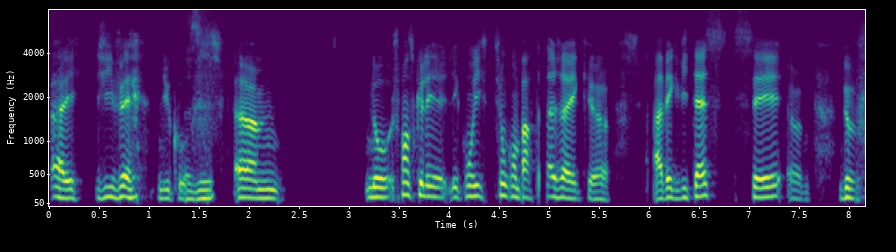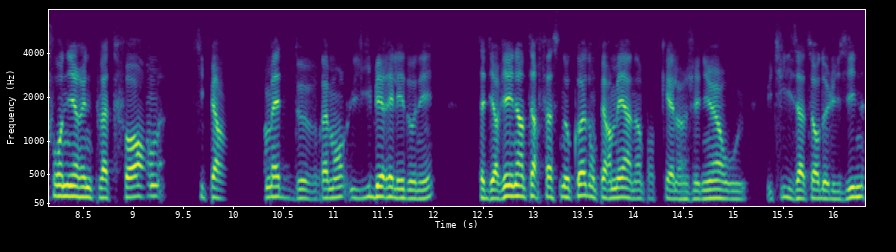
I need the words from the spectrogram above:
Allez, j'y vais, du coup. Euh, nos, je pense que les, les convictions qu'on partage avec, euh, avec Vitesse, c'est euh, de fournir une plateforme qui permet permettent de vraiment libérer les données. C'est-à-dire, via une interface no-code, on permet à n'importe quel ingénieur ou utilisateur de l'usine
